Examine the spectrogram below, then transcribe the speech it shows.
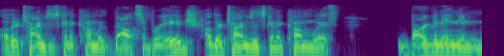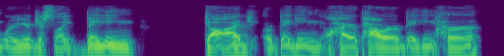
Other times it's going to come with bouts of rage. Other times it's going to come with bargaining and where you're just like begging God or begging a higher power or begging her,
